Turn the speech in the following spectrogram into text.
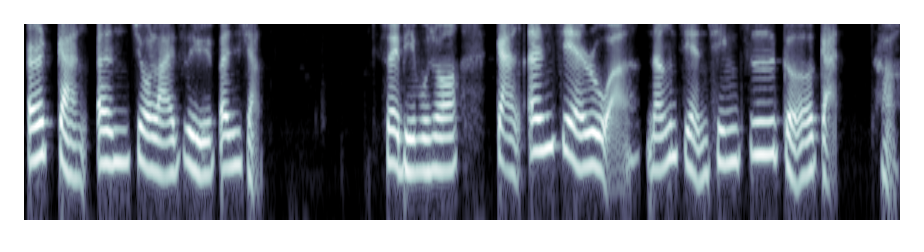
而感恩就来自于分享。所以皮肤说，感恩介入啊，能减轻资格感，哈，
